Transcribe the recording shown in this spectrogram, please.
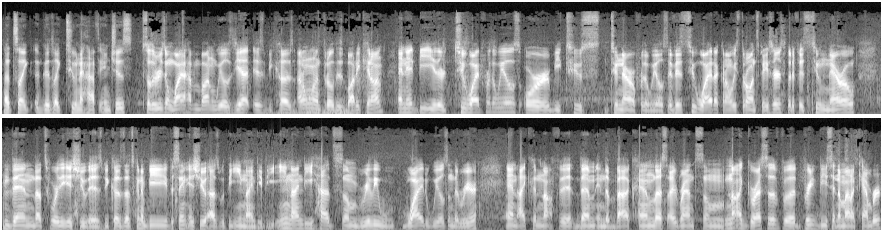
That's like a good like two and a half inches. So the reason why I haven't bought wheels yet is because I don't want to throw this body kit on and it be either too wide for the wheels or be too too narrow for the wheels. If it's too wide, I can always throw on spacers, but if it's too narrow, then that's where the issue is because that's gonna be the same issue as with the E90. The E90 had some really wide wheels in the rear and I could not fit them in the back unless I ran some, not aggressive, but pretty decent amount of camber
